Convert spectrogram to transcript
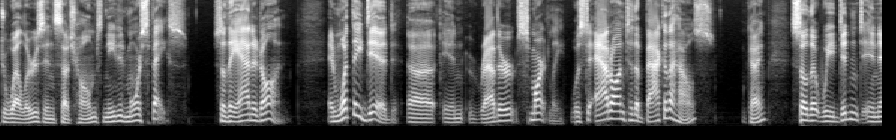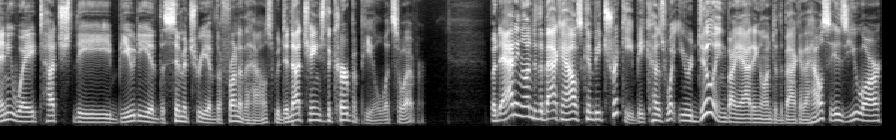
dwellers in such homes needed more space. So they added on. And what they did uh, in rather smartly was to add on to the back of the house, okay, so that we didn't in any way touch the beauty of the symmetry of the front of the house. We did not change the curb appeal whatsoever. But adding on to the back of the house can be tricky because what you're doing by adding on to the back of the house is you are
